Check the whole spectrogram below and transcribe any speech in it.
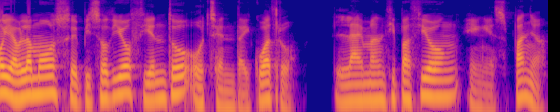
Hoy hablamos episodio 184, la emancipación en España.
